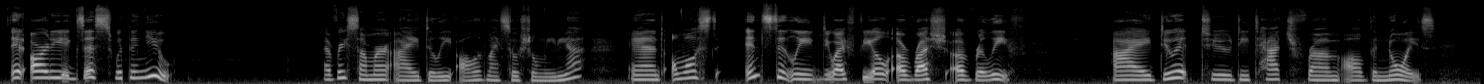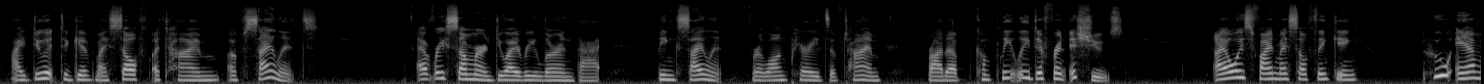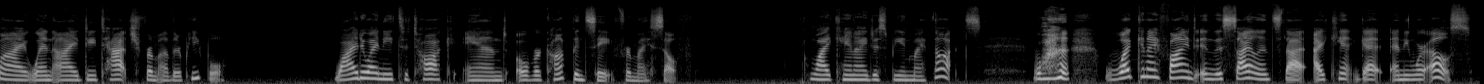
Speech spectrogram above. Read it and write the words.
It already exists within you. Every summer, I delete all of my social media, and almost instantly do I feel a rush of relief. I do it to detach from all the noise. I do it to give myself a time of silence. Every summer, do I relearn that being silent for long periods of time brought up completely different issues. I always find myself thinking, who am I when I detach from other people? Why do I need to talk and overcompensate for myself? Why can't I just be in my thoughts? What, can I find in this silence that I can't get anywhere else?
